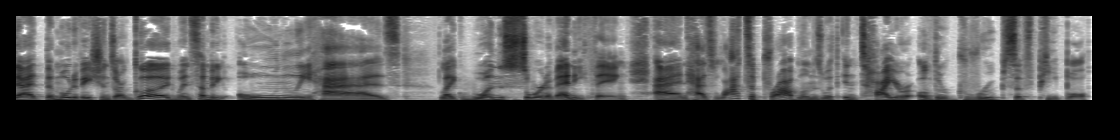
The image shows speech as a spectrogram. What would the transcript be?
that the motivations are good when somebody only has like one sort of anything and has lots of problems with entire other groups of people,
